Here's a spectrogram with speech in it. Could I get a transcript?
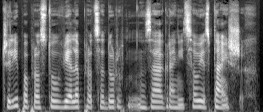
czyli po prostu wiele procedur za granicą jest tańszych.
